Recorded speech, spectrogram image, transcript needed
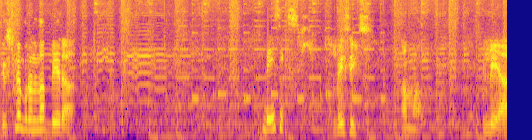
கிருஷ்ணபுரம் தான் பேரா? பேசிக்ஸ் பேசிக்ஸ் ஆமா. இல்லையா?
